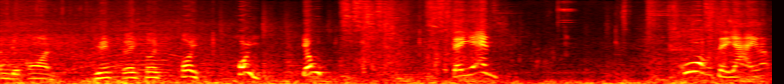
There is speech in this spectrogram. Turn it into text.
น เดี๋ยวก่อน เฮ้ย เฮ้ย เฮ้ย เฮ้ย เฮ้ยเดี๋ยวใจเย็นกูเสียใหญ่แล้ว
